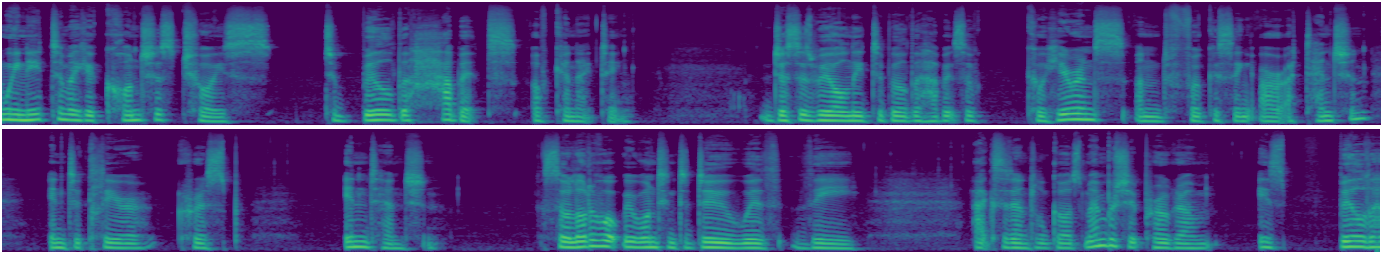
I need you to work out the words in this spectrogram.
We need to make a conscious choice to build the habits of connecting just as we all need to build the habits of coherence and focusing our attention into clear, crisp intention. So, a lot of what we're wanting to do with the Accidental Gods membership program is build a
